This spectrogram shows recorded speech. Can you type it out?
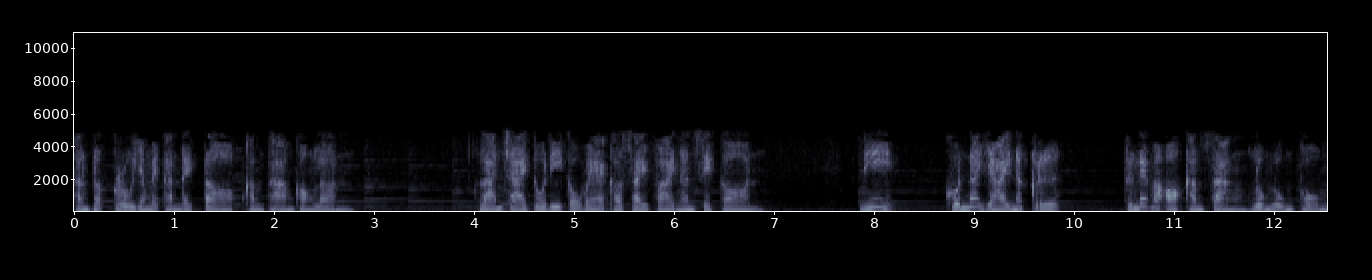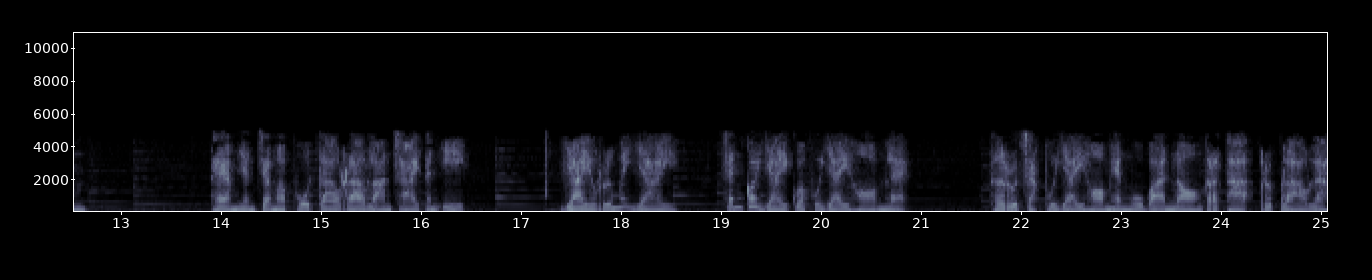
ท่านพระครูยังไม่ทันได้ตอบคำถามของหล่อน ล้านชายตัวดีก็แหวเข้าใส่ฝ่ายนั้นเสียก่อน นี่ คุณน่าใหญ่นักหรือ ถึงได้มาออกคำสั่งหลวงลุงผม แถมยังจะมาพูดก้าวร้าวหลานชายท่านอีก ใหญ่หรือไม่ใหญ่ ฉันก็ใหญ่กว่าผู้ใหญ่หอมแหละ เธอรู้จักผู้ใหญ่หอมแห่งหมู่บ้านน้องกระทะหรือเปล่าล่ะ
